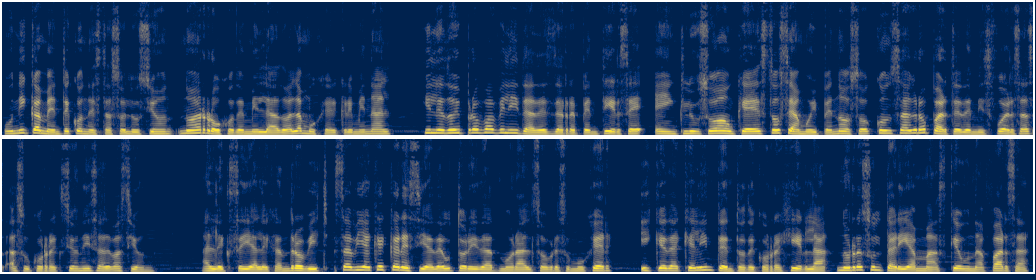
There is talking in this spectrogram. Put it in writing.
Únicamente con esta solución no arrojo de mi lado a la mujer criminal y le doy probabilidades de arrepentirse e incluso aunque esto sea muy penoso, consagro parte de mis fuerzas a su corrección y salvación. Alexei Alejandrovich sabía que carecía de autoridad moral sobre su mujer y que de aquel intento de corregirla no resultaría más que una farsa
